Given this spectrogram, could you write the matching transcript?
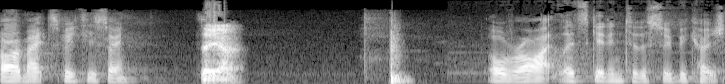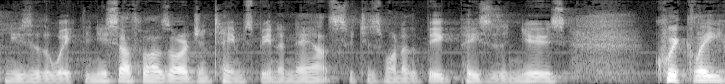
All right, mate. Speak to you soon. See ya. All right, let's get into the Supercoach news of the week. The New South Wales Origin team's been announced, which is one of the big pieces of news. Quickly,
